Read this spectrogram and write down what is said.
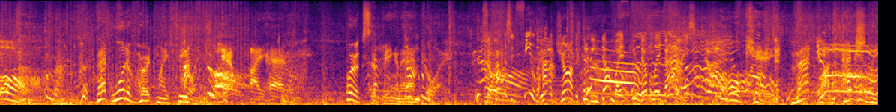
Oh, that would have hurt my feelings if I had any. Perks of being an android. So how does it feel to have a job that could have been done by a few AA batteries? Okay, that one actually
